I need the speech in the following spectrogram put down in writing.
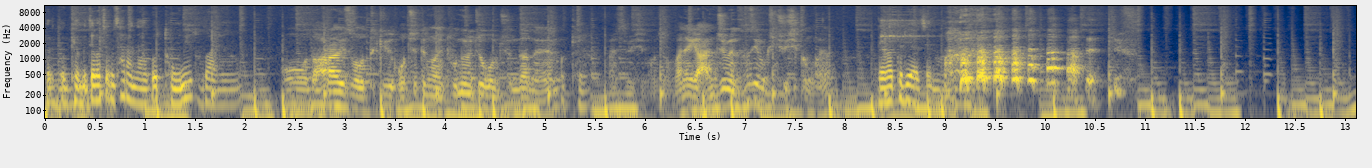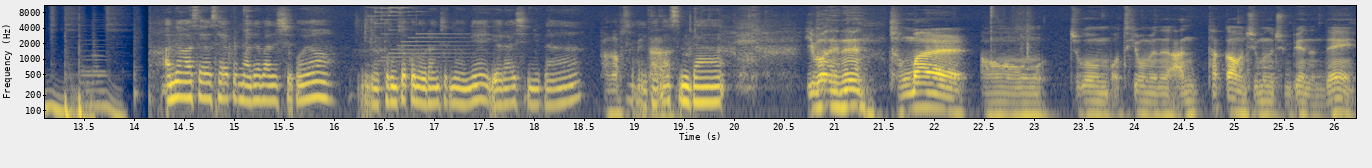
그래도 경제가 좀 살아나고 돈이 돌아요. 어, 나라에서 어떻게 어쨌든 간에 돈을 조금 준다는 오케이. 말씀이신 거죠. 만약에 안 주면 선생님 혹시 주실 건가요? 내가 드려야지 뭐. 안녕하세요. 새해 복 많이 받으시고요. 네, 동작권 오란지농의 11시입니다. 반갑습니다. 반갑습니다. 이번에는 정말 어, 조금 어떻게 보면은 안타까운 질문을 준비했는데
